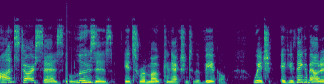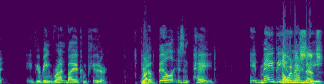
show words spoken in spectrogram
OnStar says it loses its remote connection to the vehicle, which, if you think about it, if you're being run by a computer, right. if a bill isn't paid, it may be oh, it on makes sense. the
